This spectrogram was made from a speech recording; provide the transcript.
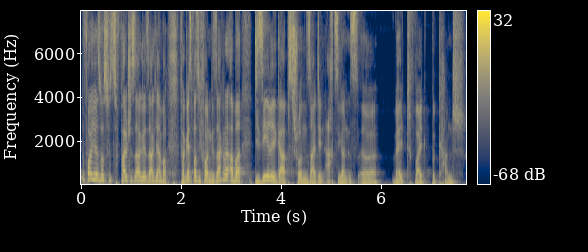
Bevor ich jetzt was Falsches sage, sage ich einfach, vergesst, was ich vorhin gesagt habe, aber die Serie gab es schon seit den 80ern, ist äh, weltweit bekannt,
